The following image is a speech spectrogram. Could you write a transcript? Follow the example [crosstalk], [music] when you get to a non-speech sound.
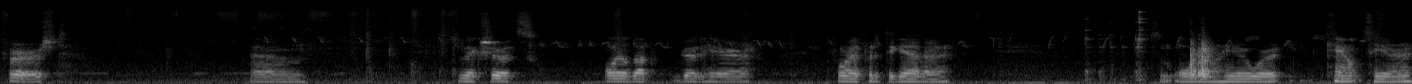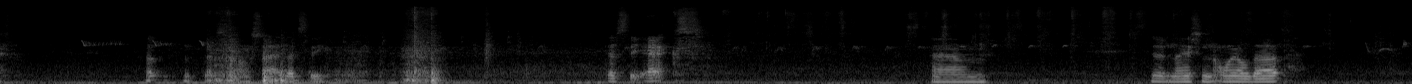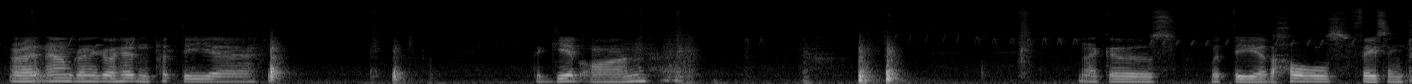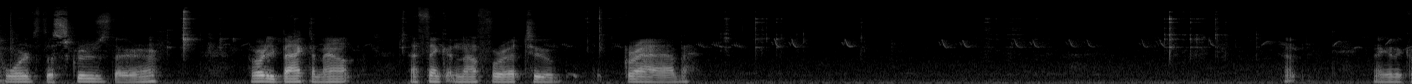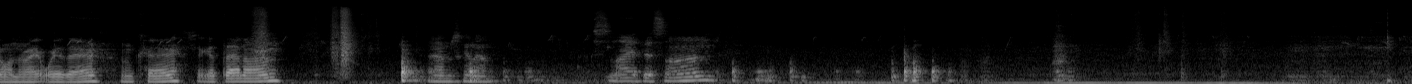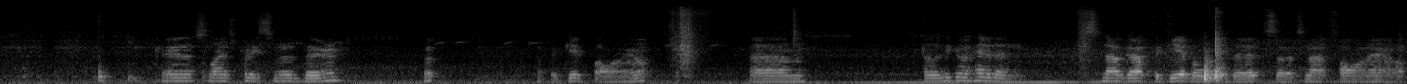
first. Um, to make sure it's oiled up good here before I put it together. Some oil here where it counts here. Oh, that's the wrong side. That's the that's the X. Um, get it nice and oiled up. All right, now I'm going to go ahead and put the uh, the gib on. That goes with the uh, the holes facing towards the screws there. I've already backed them out, I think enough for it to grab. Yep. I get it going the right way there. Okay, so I got that on. I'm just gonna slide this on. Okay, that slides pretty smooth there. Oop, got the gib falling out. Um, let me go ahead and snug up the gib a little bit so it's not falling out.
